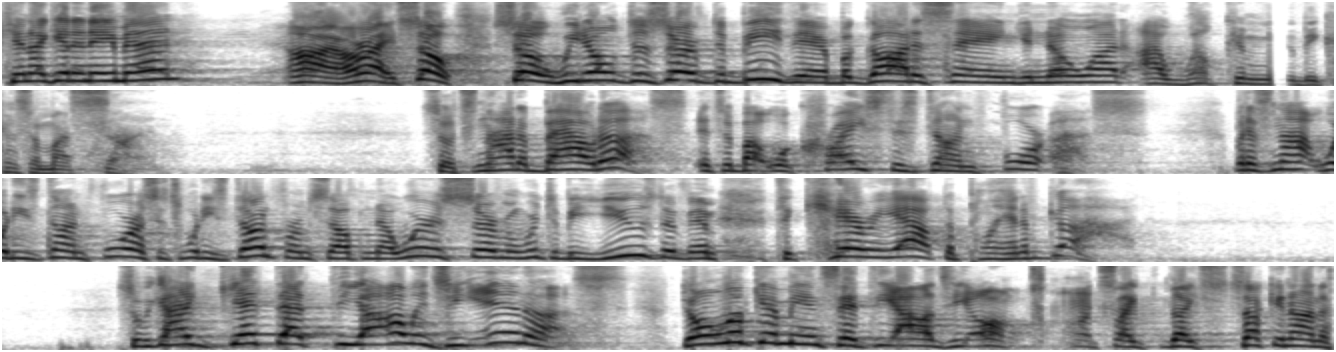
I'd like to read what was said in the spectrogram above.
Can I get an amen? amen? All right, all right. So, so we don't deserve to be there, but God is saying, you know what? I welcome you because of my son. So it's not about us, it's about what Christ has done for us. But it's not what he's done for us, it's what he's done for himself. Now we're his servant, we're to be used of him to carry out the plan of God. So we got to get that theology in us. Don't look at me and say theology, oh, it's like, like sucking on a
